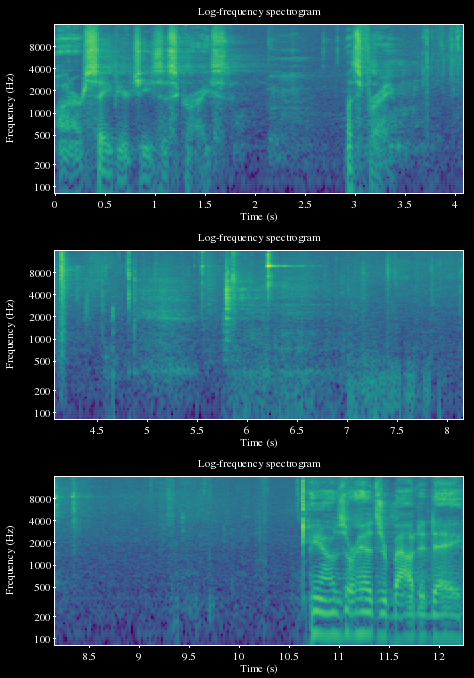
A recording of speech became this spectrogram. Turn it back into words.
on our Savior, Jesus Christ. Let's pray. You know, as our heads are bowed today,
